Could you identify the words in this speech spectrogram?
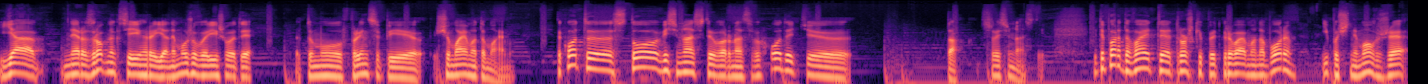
Я не розробник цієї гри, я не можу вирішувати, тому, в принципі, що маємо, то маємо. Так от, е, 118 овер у нас виходить. е, Так, 118. І тепер давайте трошки відкриваємо набори і почнемо вже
